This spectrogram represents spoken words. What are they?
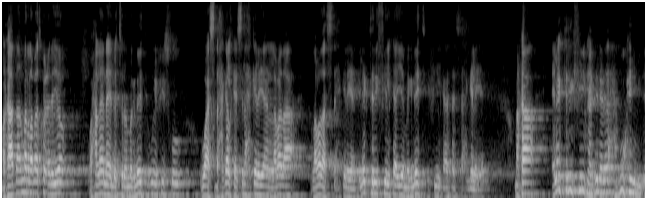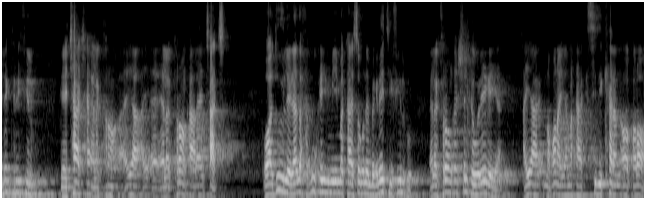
Marka haddaan mar labaad ku celiyo waxaan leenahay electromagnetic wavesku waa isdhexgalka isdhexgelayaan labada labadaas isdhexgelayaan electric fieldka iyo magnetic fieldkaasa isdhexgelayaan marka electric fieldka haddii la xaguu ka yimid electric fieldku. Dee chargeka electron ayaa electronka leh charge. Oo hadduu la xaguu ka yimi markaa isaguna magnetic fieldku electronka shilka wareegaya ayaa noqonaya markaa sidii karan oo kaleo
